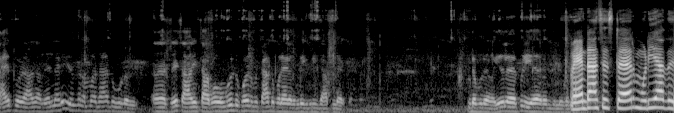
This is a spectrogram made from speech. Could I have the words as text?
நைப்பு அது வெள்ளடி இது நம்ம நாட்டுக்கு உள்ளது அதை சாணி சாப்பிடும் உங்கள் வீட்டு கோயிலுக்கு சாப்பிட்டு போல பிடிக்க பிடிக்க சாப்பிடல இந்த பிள்ளை இதில் எப்படி ஏறும் சொல்லி வேண்டாம் சிஸ்டர் முடியாது.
